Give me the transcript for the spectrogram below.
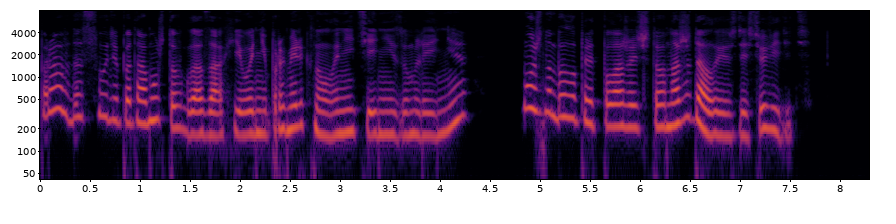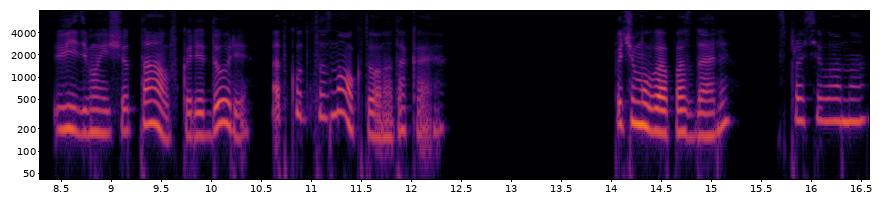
Правда, судя по тому, что в глазах его не промелькнуло ни тени изумления, можно было предположить, что он ожидал ее здесь увидеть. Видимо, еще там, в коридоре, откуда-то знал, кто она такая. «Почему вы опоздали?» — спросила она.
